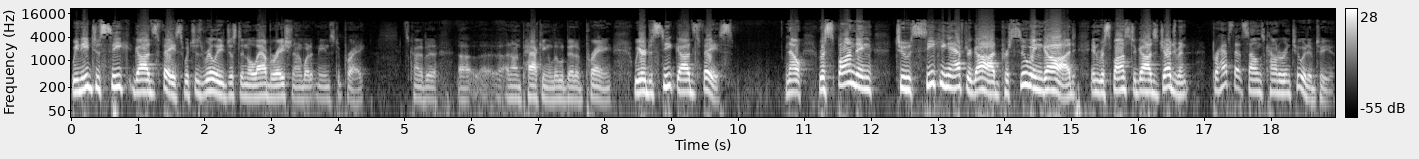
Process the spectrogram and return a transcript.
We need to seek God's face, which is really just an elaboration on what it means to pray. It's kind of a, uh, an unpacking a little bit of praying. We are to seek God's face. Now, responding to seeking after God, pursuing God in response to God's judgment, perhaps that sounds counterintuitive to you.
